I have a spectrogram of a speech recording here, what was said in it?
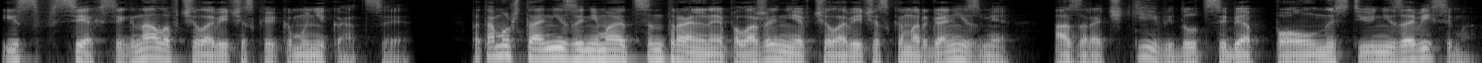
из всех сигналов человеческой коммуникации потому что они занимают центральное положение в человеческом организме, а зрачки ведут себя полностью независимо.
